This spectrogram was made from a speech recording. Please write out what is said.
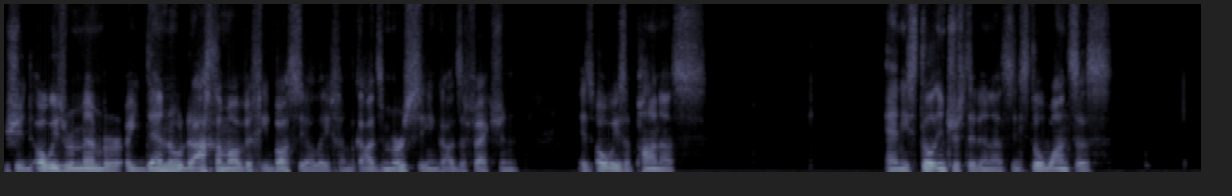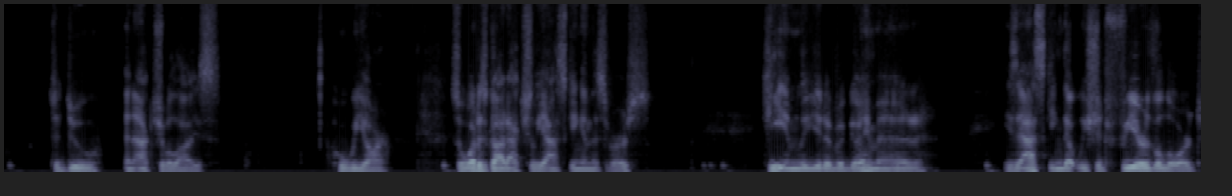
we should always remember God's mercy and God's affection is always upon us. And He's still interested in us. He still wants us to do and actualize who we are. So, what is God actually asking in this verse? He's asking that we should fear the Lord,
